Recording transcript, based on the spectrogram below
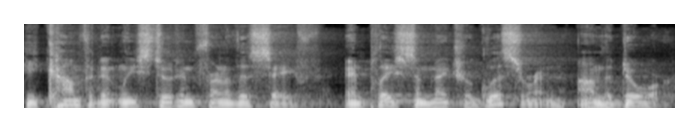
He confidently stood in front of the safe and placed some nitroglycerin on the door.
